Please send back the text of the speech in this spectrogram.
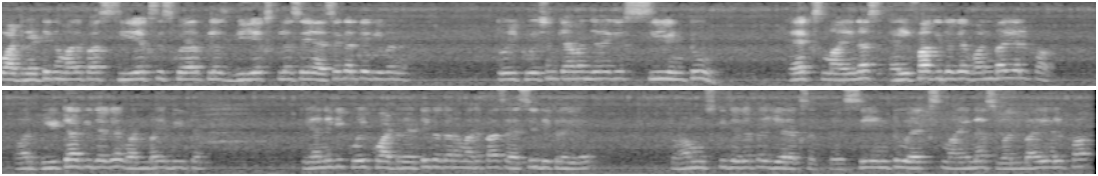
क्वाड्रेटिक हमारे पास c x square plus b x plus a ऐसे करके गिवन है तो इक्वेशन क्या बन जाएगी? C into x minus alpha की जगह वन बाई एल्फा और बीटा की जगह वन बाई बीटा तो यानी कि कोई क्वाड्रेटिक अगर हमारे पास ऐसी दिख रही है तो हम उसकी जगह पे ये रख सकते हैं। C into x minus one by alpha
